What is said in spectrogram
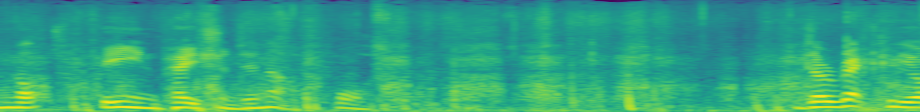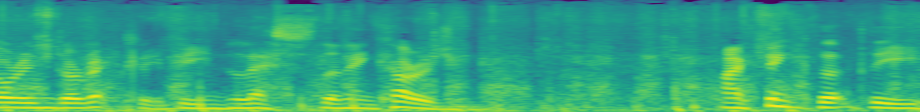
not been patient enough or directly or indirectly been less than encouraging. I think that the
